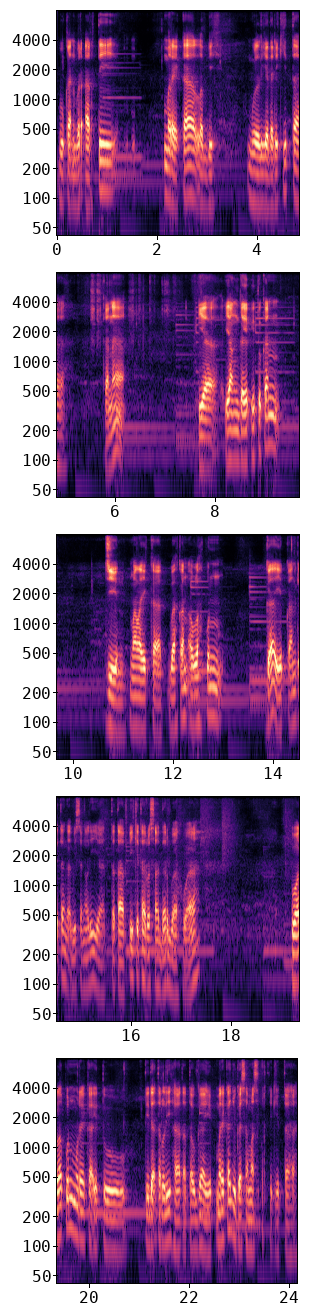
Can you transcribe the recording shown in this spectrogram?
bukan berarti mereka lebih mulia dari kita. Karena ya yang gaib itu kan jin malaikat bahkan Allah pun gaib kan kita nggak bisa ngelihat tetapi kita harus sadar bahwa walaupun mereka itu tidak terlihat atau gaib mereka juga sama seperti kita.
